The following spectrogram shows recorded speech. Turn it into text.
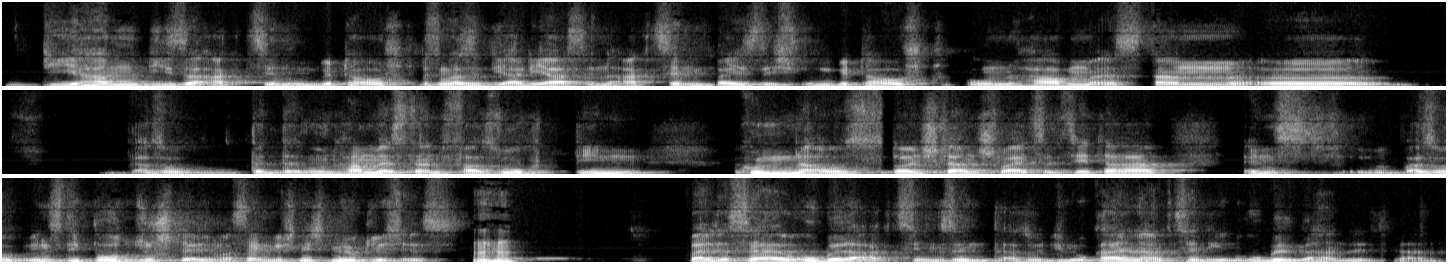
die haben diese Aktien umgetauscht, beziehungsweise die ADAs in Aktien bei sich umgetauscht und haben es dann, äh, also, und haben es dann versucht, den Kunden aus Deutschland, Schweiz etc. ins, also ins Depot zu stellen, was eigentlich nicht möglich ist. Mhm. Weil das ja Rubelaktien sind, also die lokalen Aktien, die in Rubel gehandelt werden.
